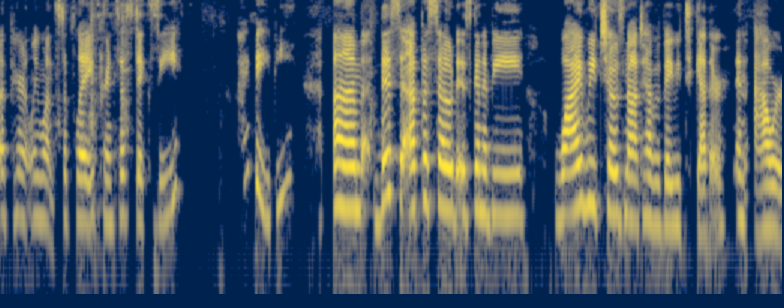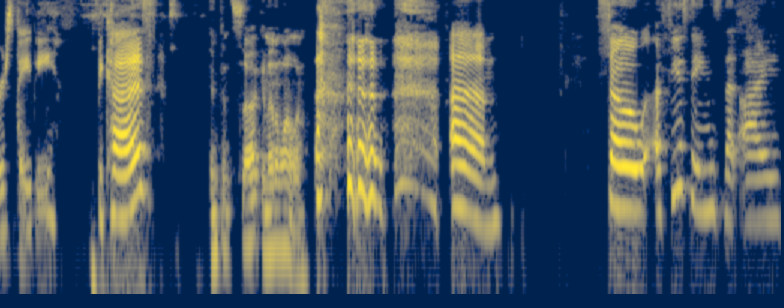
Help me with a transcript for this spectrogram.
apparently wants to play Princess Dixie. Hi, baby. Um, this episode is going to be why we chose not to have a baby together, an ours baby, because Infants suck, and I don't want one. um, so a few things that I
